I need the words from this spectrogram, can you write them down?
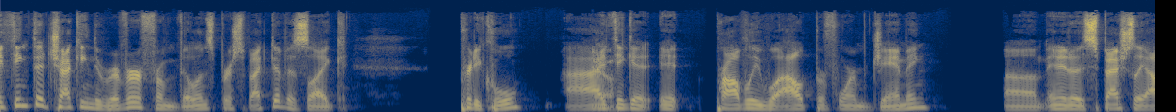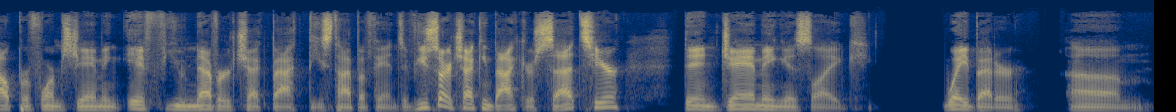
I think that checking the river from villain's perspective is like pretty cool. I Yeah. think it it probably will outperform jamming. Um, and it especially outperforms jamming if you never check back these type of hands. If you start checking back your sets here, then jamming is like way better um,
